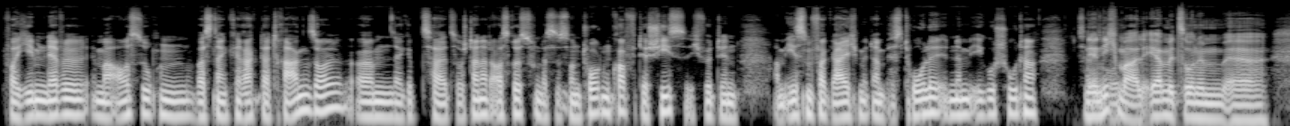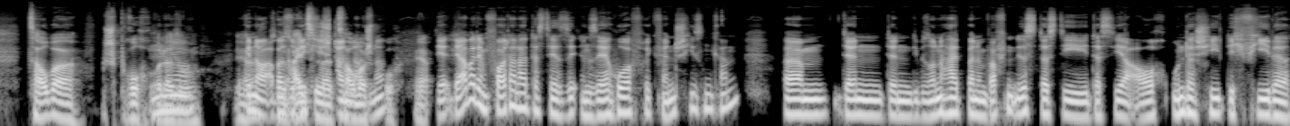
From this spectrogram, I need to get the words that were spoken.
vor jedem Level immer aussuchen, was dein Charakter tragen soll. Ähm, da gibt's halt so Standardausrüstung, das ist so ein Totenkopf, der schießt. Ich würde den am ehesten vergleichen mit einer Pistole in einem Ego-Shooter. Das heißt, nee, nicht mal, eher mit so einem äh, Zauberspruch oder ja. so. Ja, genau, aber so, so richtig Standard. Ne? Ja. Der, der aber den Vorteil hat, dass der in sehr hoher Frequenz schießen kann. Ähm, denn, denn die Besonderheit bei den Waffen ist, dass die, dass die ja auch unterschiedlich viele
